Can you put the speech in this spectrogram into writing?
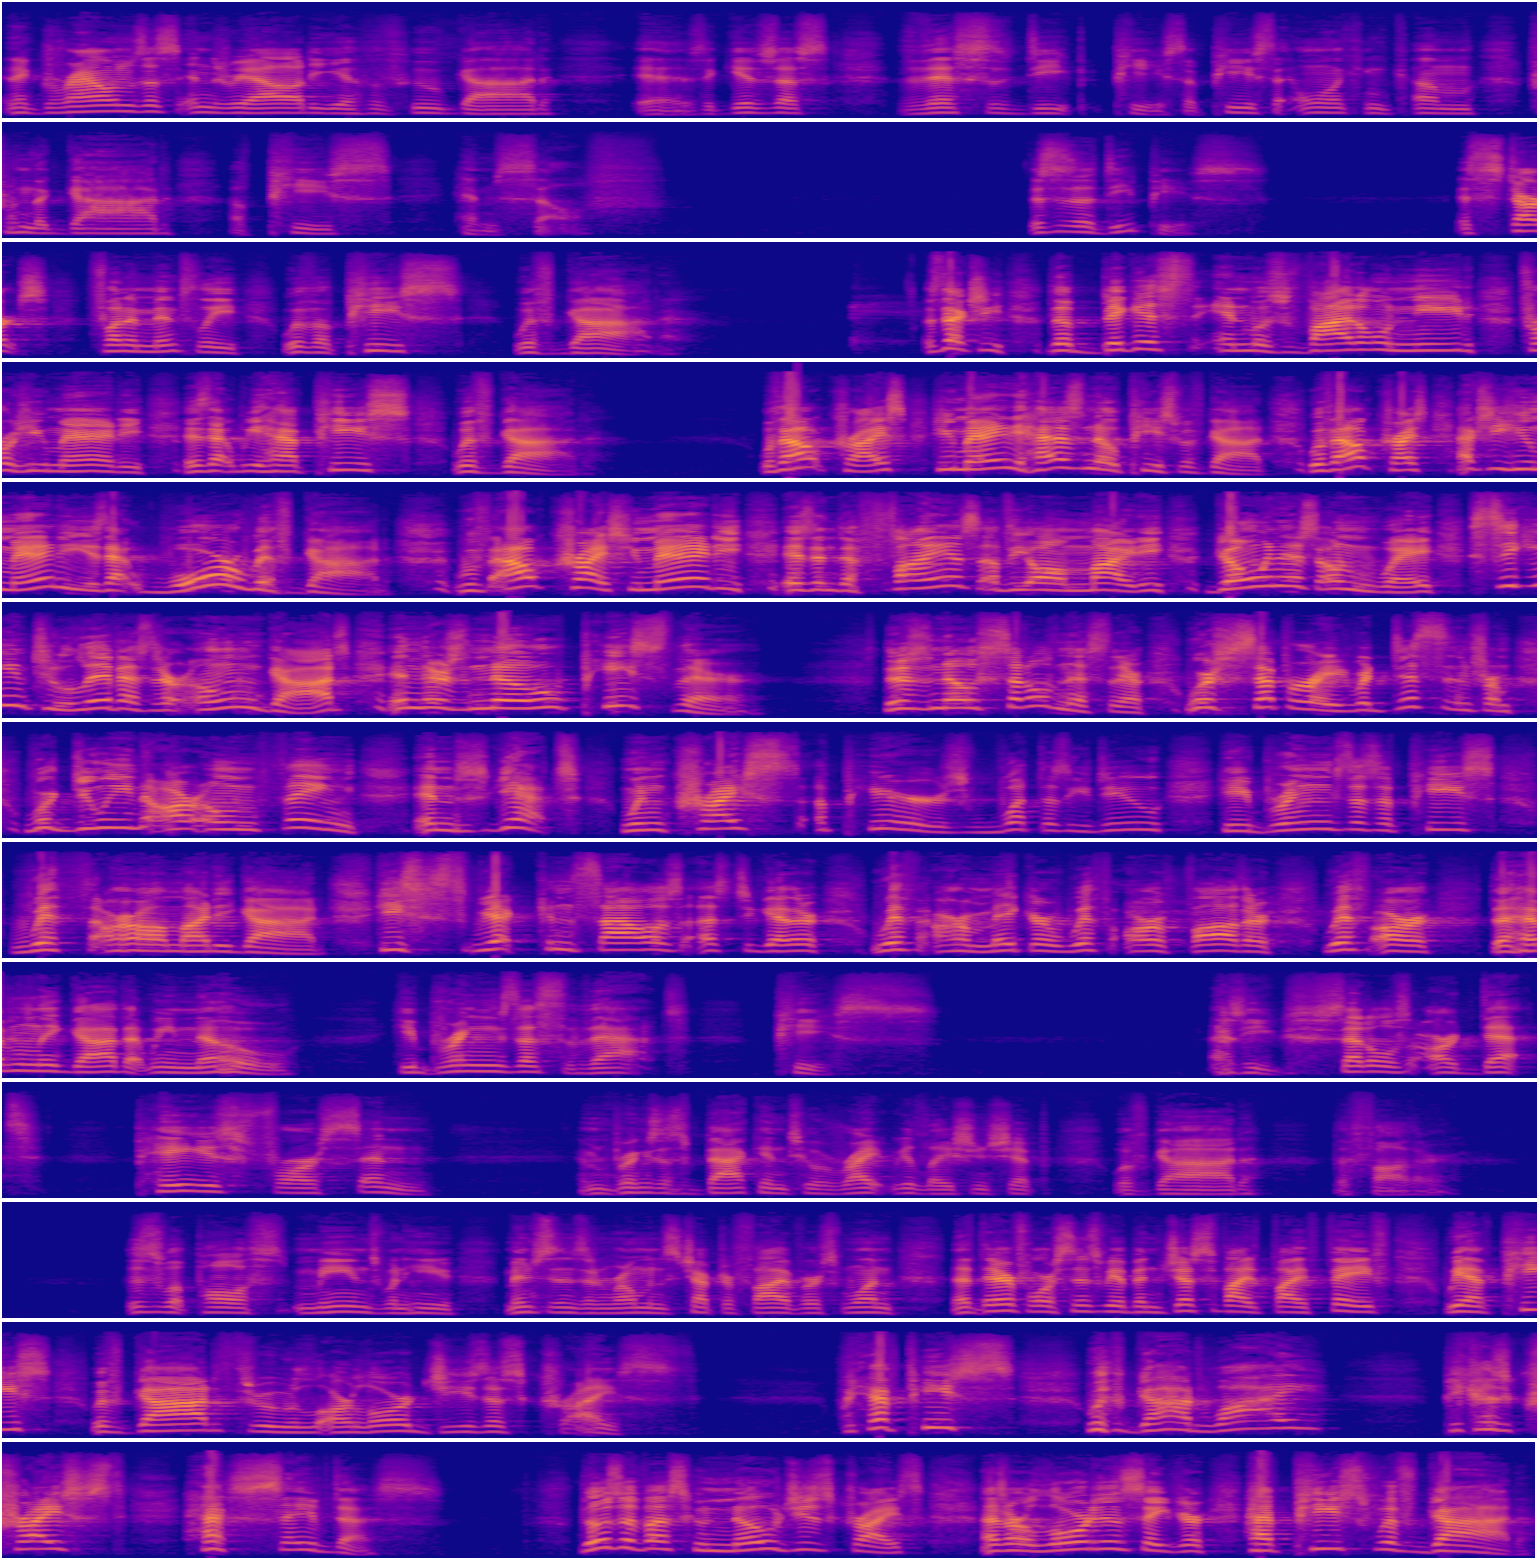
And it grounds us in the reality of who God is. It gives us this deep peace, a peace that only can come from the God of peace himself. This is a deep peace. It starts fundamentally with a peace with God. It's actually the biggest and most vital need for humanity is that we have peace with God. Without Christ, humanity has no peace with God. Without Christ, actually, humanity is at war with God. Without Christ, humanity is in defiance of the Almighty, going its own way, seeking to live as their own gods, and there's no peace there. There's no settledness there. We're separated, we're distant from, we're doing our own thing. And yet, when Christ appears, what does he do? He brings us a peace with our Almighty God. He reconciles us together with our Maker, with our Father, with our the heavenly God that we know. He brings us that peace as he settles our debt, pays for our sin and brings us back into a right relationship with God the Father. This is what Paul means when he mentions in Romans chapter 5 verse 1 that therefore since we have been justified by faith we have peace with God through our Lord Jesus Christ. We have peace with God why? Because Christ has saved us. Those of us who know Jesus Christ as our Lord and Savior have peace with God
